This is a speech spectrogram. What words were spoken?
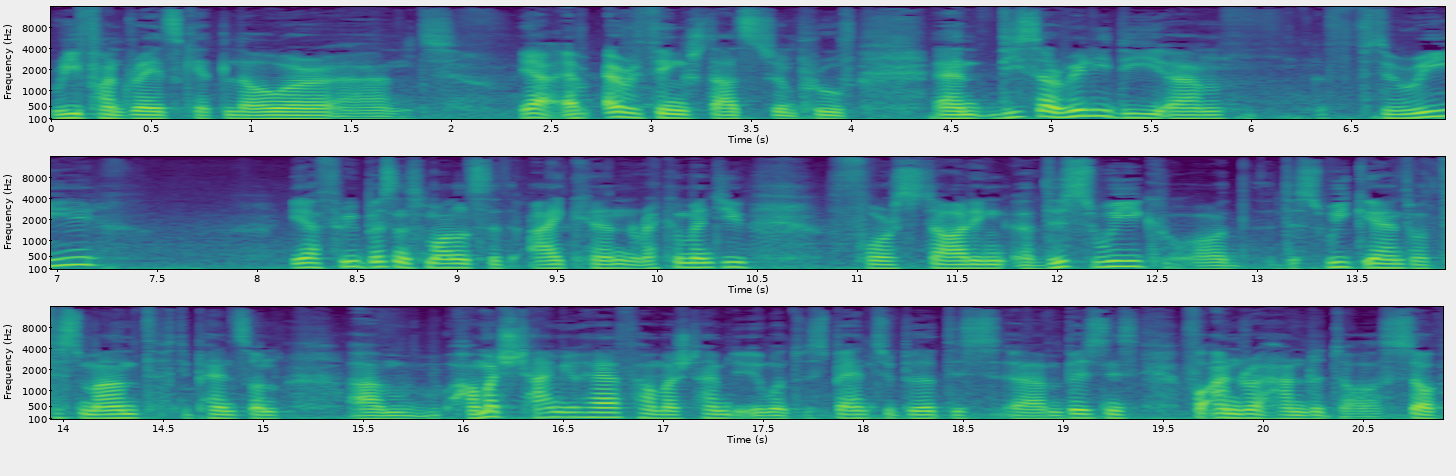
refund rates get lower, and yeah, ev- everything starts to improve. And these are really the um, three, yeah, three business models that I can recommend you for starting uh, this week or this weekend or this month. Depends on um, how much time you have, how much time do you want to spend to build this um, business for under a hundred dollars. So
